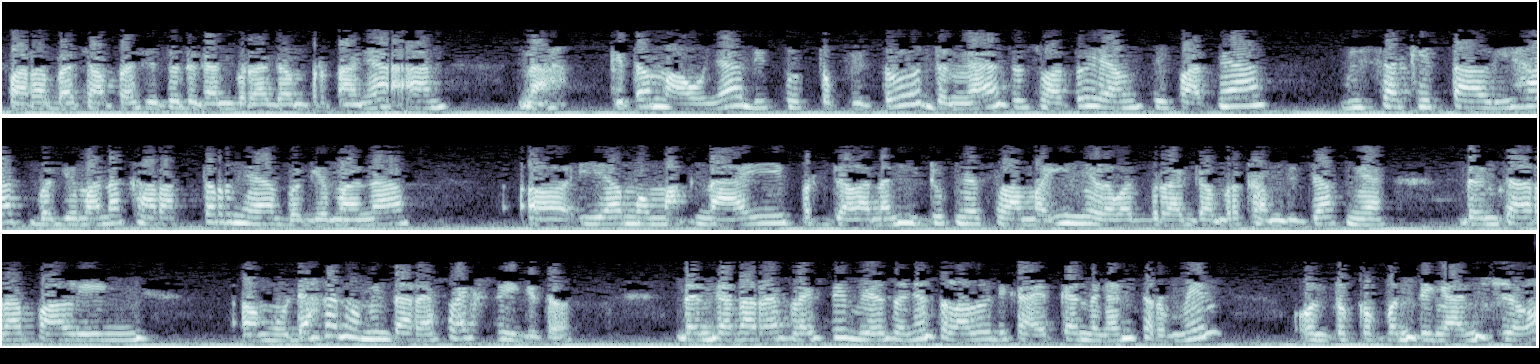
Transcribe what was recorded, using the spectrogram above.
para baca pres itu dengan beragam pertanyaan. Nah, kita maunya ditutup itu dengan sesuatu yang sifatnya bisa kita lihat bagaimana karakternya, bagaimana uh, ia memaknai perjalanan hidupnya selama ini lewat beragam rekam jejaknya. Dan cara paling uh, mudah kan meminta refleksi gitu. Dan karena refleksi biasanya selalu dikaitkan dengan cermin, untuk kepentingan show,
